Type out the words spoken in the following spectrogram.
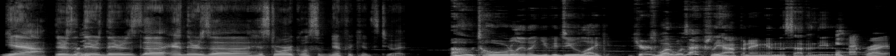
Yeah, there's Like- there's there's uh, and there's a historical significance to it. Oh, totally. Like you could do like here's what was actually happening in the 70s. Right.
